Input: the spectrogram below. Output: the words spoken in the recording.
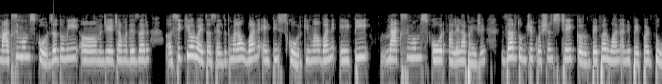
मॅक्सिमम स्कोर जर तुम्ही म्हणजे याच्यामध्ये जर सिक्युअर व्हायचं असेल तर तुम्हाला वन एटी स्कोर किंवा वन एटी मॅक्सिमम स्कोर आलेला पाहिजे. जर तुमचे क्वेश्चन्स चेक करून पेपर वन आणि पेपर टू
